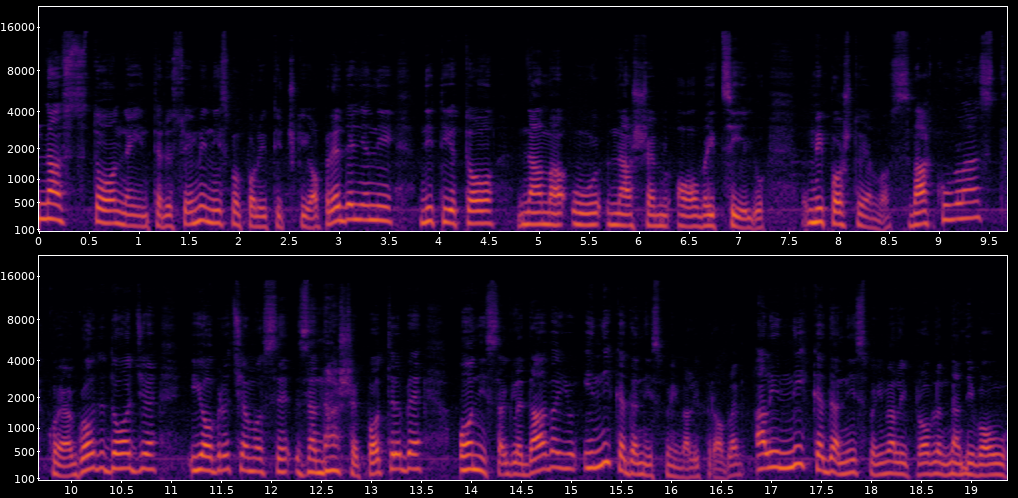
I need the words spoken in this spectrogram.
nas to ne interesuje. Mi nismo politički opredeljeni, niti je to nama u našem ovaj cilju. Mi poštujemo svaku vlast koja god dođe i obraćamo se za naše potrebe, oni sagledavaju i nikada nismo imali problem. Ali nikada nismo imali problem na nivou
